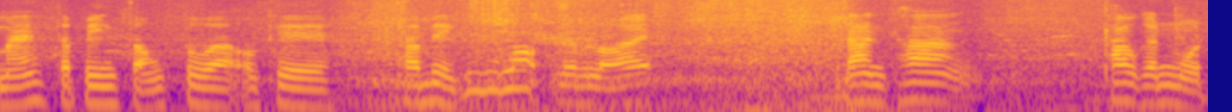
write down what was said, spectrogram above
ไหมสปริงสองตัวโอเคพระเบรกล็อกเรียบร้อย ด้านข้างเท่ากันหมด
